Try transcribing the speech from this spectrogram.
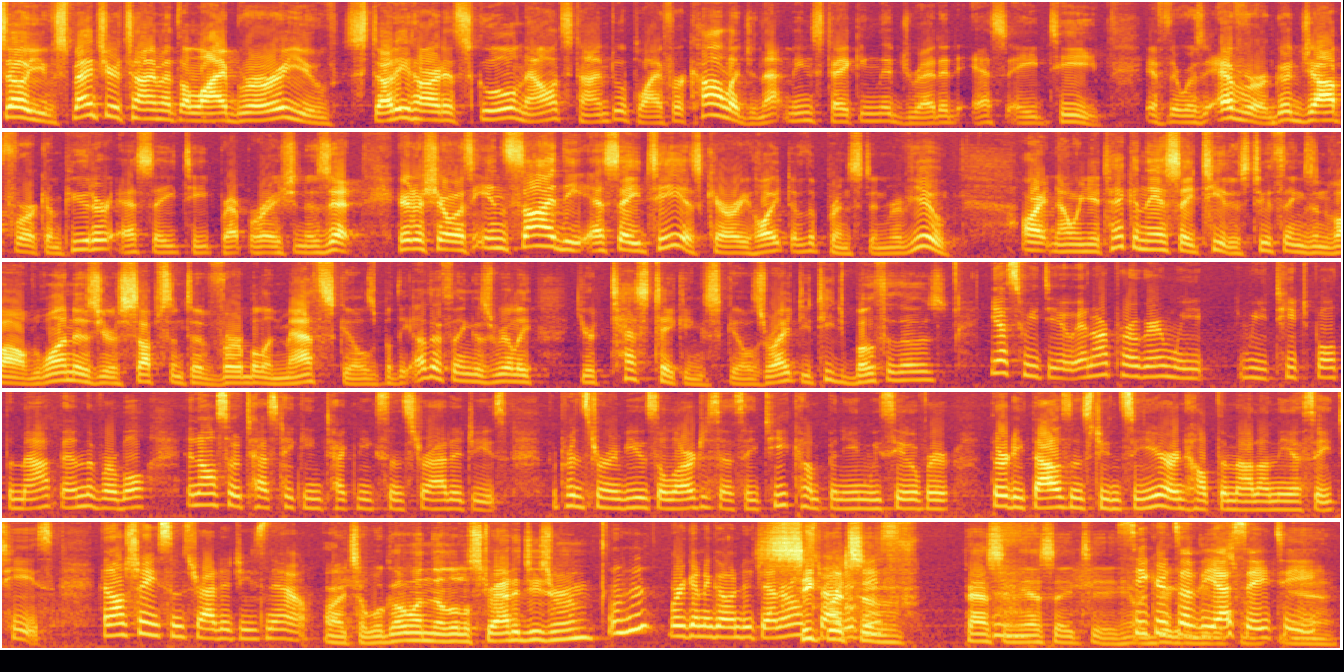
So you've spent your time at the library, you've studied hard at school, now it's time to apply for college, and that means taking the dreaded SAT. If there was ever a good job for a computer, SAT preparation is it. Here to show us inside the SAT is Carrie Hoyt of the Princeton Review. All right, now when you're taking the SAT, there's two things involved. One is your substantive verbal and math skills, but the other thing is really your test-taking skills, right? Do you teach both of those? Yes, we do. In our program, we, we teach both the math and the verbal, and also test-taking techniques and strategies. The Princeton Review is the largest SAT company, and we see over 30,000 students a year and help them out on the SATs. And I'll show you some strategies now. All right, so we'll go in the little strategies room. Mm-hmm. We're going to go into general Secrets strategies. of passing the SAT. Secrets of the SAT.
